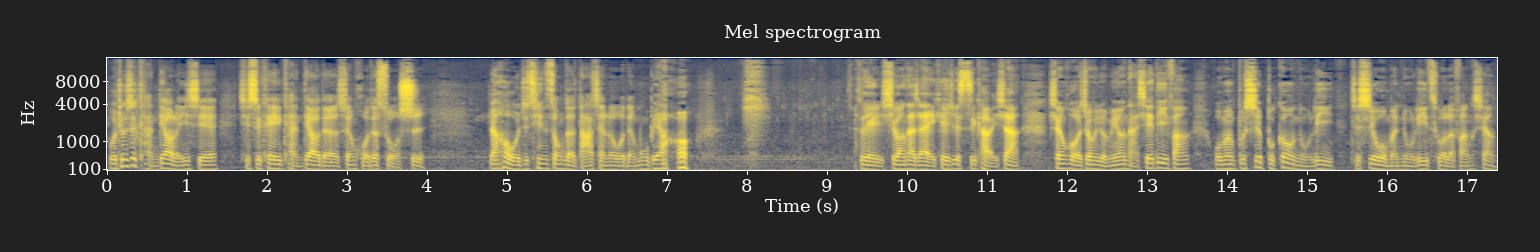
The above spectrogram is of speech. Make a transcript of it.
我就是砍掉了一些其实可以砍掉的生活的琐事，然后我就轻松的达成了我的目标。所以希望大家也可以去思考一下，生活中有没有哪些地方我们不是不够努力，只是我们努力错了方向。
